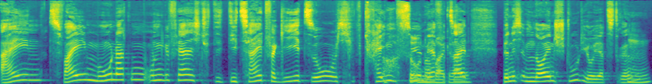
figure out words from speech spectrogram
ein, zwei Monaten ungefähr, ich, die, die Zeit vergeht so, ich habe kein Ach, so mehr für Zeit, bin ich im neuen Studio jetzt drin. Mhm.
